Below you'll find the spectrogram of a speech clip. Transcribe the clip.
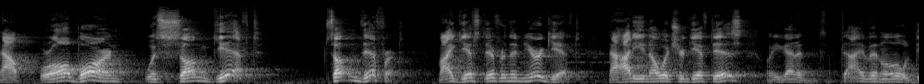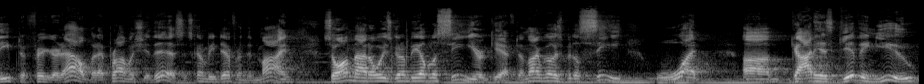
Now, we're all born with some gift, something different. My gift's different than your gift. Now, how do you know what your gift is? Well, you got to dive in a little deep to figure it out, but I promise you this it's going to be different than mine. So I'm not always going to be able to see your gift. I'm not always going to be able to see what um, God has given you.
